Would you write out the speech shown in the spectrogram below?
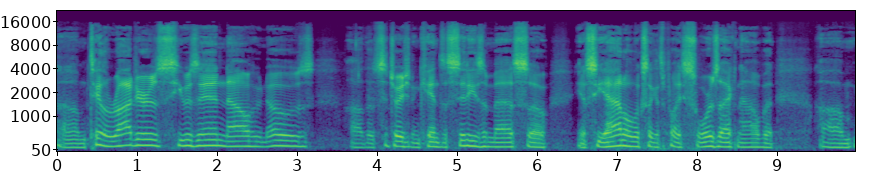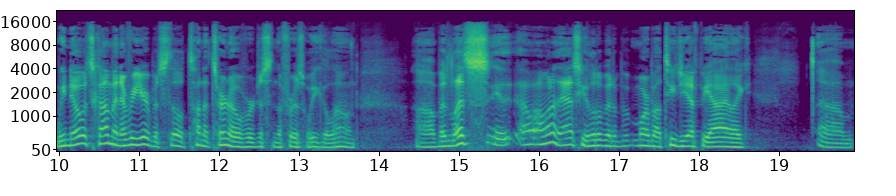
Um, Taylor Rogers, he was in. Now, who knows? Uh, the situation in Kansas City is a mess. So, you know, Seattle looks like it's probably Swarzak now, but um, we know it's coming every year. But still, a ton of turnover just in the first week alone. Uh, but let's. I, I wanted to ask you a little bit more about TGFBI, like, um,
